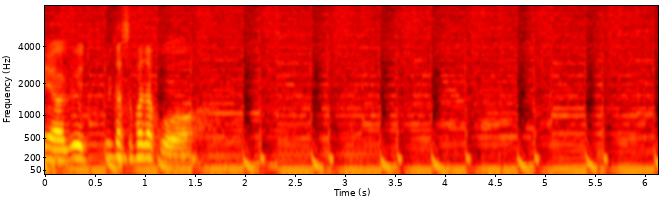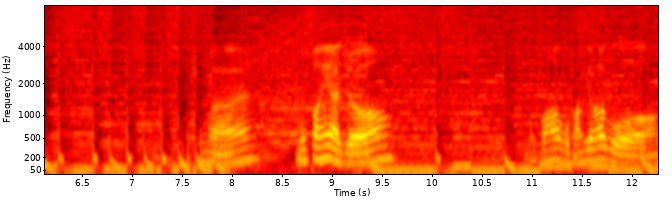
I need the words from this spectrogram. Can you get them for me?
야 그, 일단 스파 잡고. 정말 몸빵 해야죠. 몸빵하고 반격하고.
